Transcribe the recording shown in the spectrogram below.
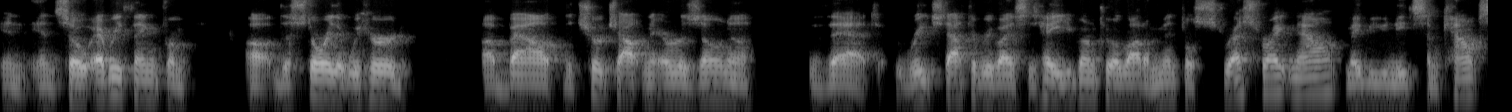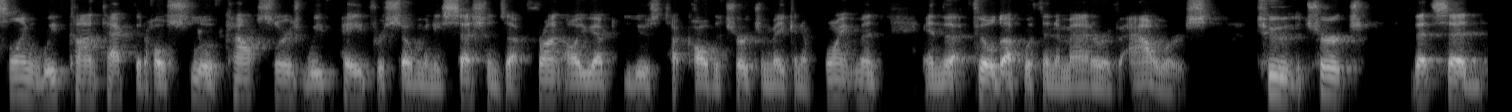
And and so everything from uh, the story that we heard about the church out in Arizona that reached out to everybody and says, hey, you're going through a lot of mental stress right now. Maybe you need some counseling. We've contacted a whole slew of counselors. We've paid for so many sessions up front. All you have to do is t- call the church and make an appointment, and that filled up within a matter of hours. To the church that said,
